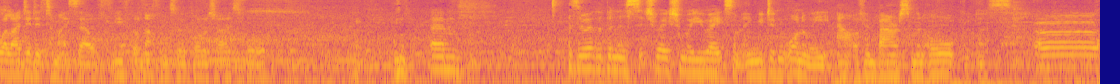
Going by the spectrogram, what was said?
Well, I did it to myself. You've got nothing to apologise for. Um, has there ever been a situation where you ate something you didn't want to eat out of embarrassment or awkwardness? Uh,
